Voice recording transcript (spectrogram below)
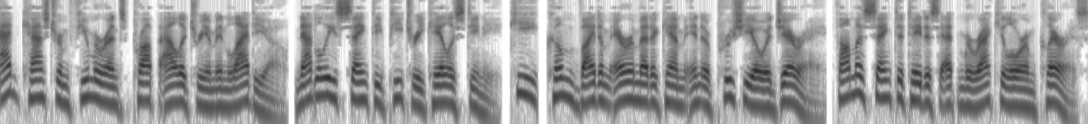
Ad castrum fumarens prop alatrium in latio, Natalis sancti Petri Caelestini, qui, cum vitam eremiticam in Aprutio agere, fama sanctitatis et miraculorum claris,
